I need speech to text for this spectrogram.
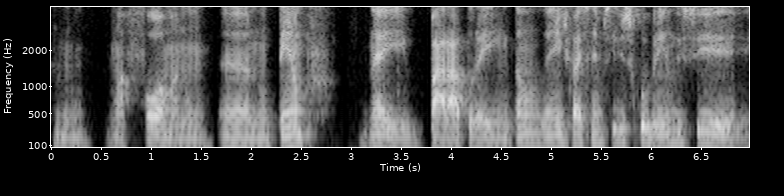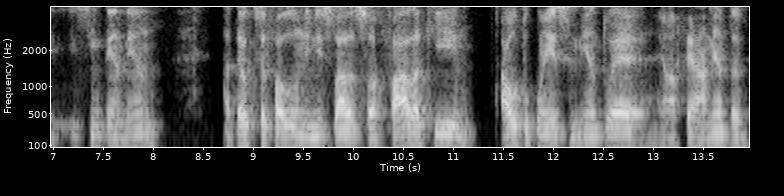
numa forma, num, uh, num tempo né, e parar por aí. Então, a gente vai sempre se descobrindo e se, e se entendendo. Até o que você falou no início lá da sua fala, que autoconhecimento é, é uma ferramenta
